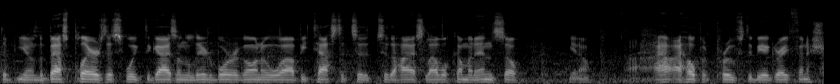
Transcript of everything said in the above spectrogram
the you know the best players this week, the guys on the leaderboard, are going to uh, be tested to to the highest level coming in. So, you know, I, I hope it proves to be a great finish.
